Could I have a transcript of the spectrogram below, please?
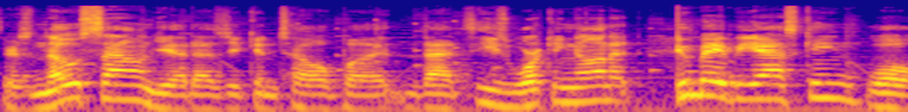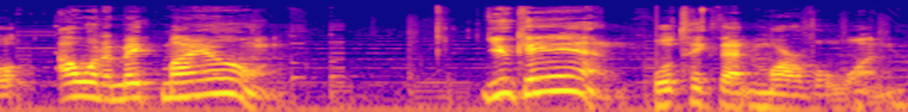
There's no sound yet, as you can tell, but that he's working on it. You may be asking, well, I want to make my own. You can. We'll take that Marvel one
